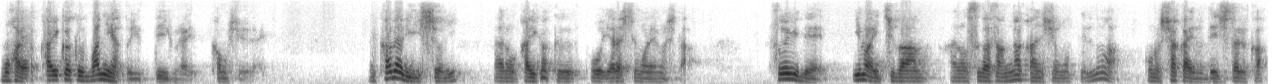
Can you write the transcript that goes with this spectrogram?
もはや改革マニアと言っていいぐらいかもしれない。かなり一緒にあの改革をやらせてもらいました。そういう意味で、今一番あの菅さんが関心を持っているのは、この社会のデジタル化、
